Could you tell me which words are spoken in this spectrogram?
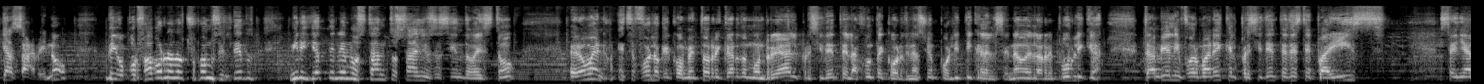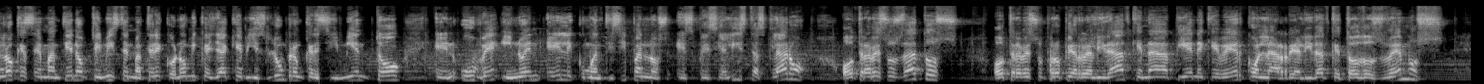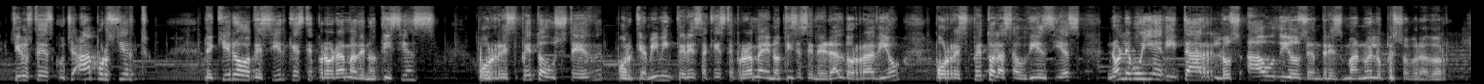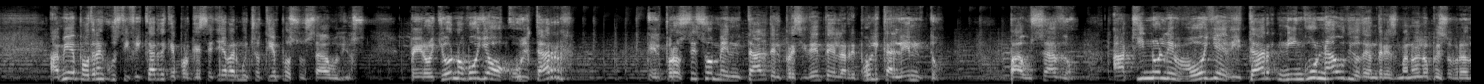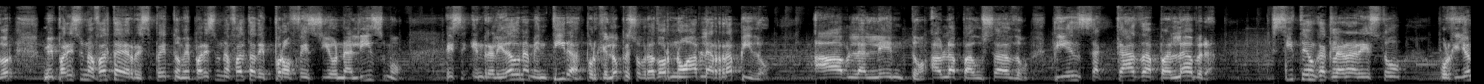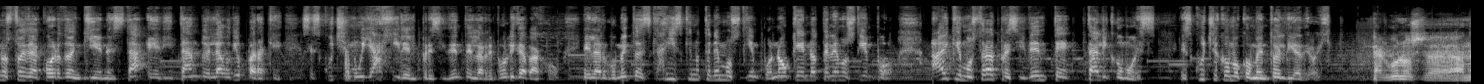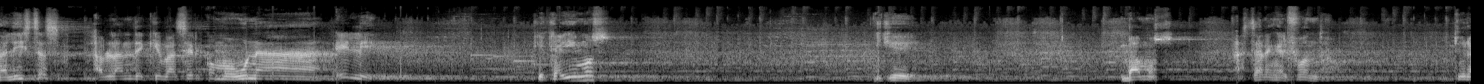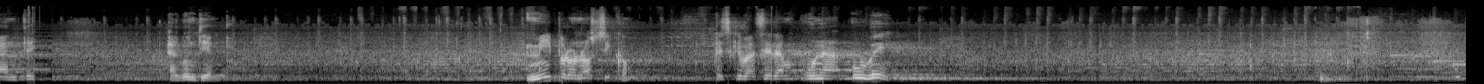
ya sabe, ¿no? Digo, por favor, no nos chupamos el dedo. Mire, ya tenemos tantos años haciendo esto. Pero bueno, esto fue lo que comentó Ricardo Monreal, presidente de la Junta de Coordinación Política del Senado de la República. También le informaré que el presidente de este país, señaló que se mantiene optimista en materia económica ya que vislumbra un crecimiento en V y no en L como anticipan los especialistas. Claro, otra vez sus datos, otra vez su propia realidad que nada tiene que ver con la realidad que todos vemos. ¿Quiere usted escuchar? Ah, por cierto, le quiero decir que este programa de noticias por respeto a usted, porque a mí me interesa que este programa de noticias en Heraldo Radio, por respeto a las audiencias, no le voy a editar los audios de Andrés Manuel López Obrador. A mí me podrán justificar de que porque se llevan mucho tiempo sus audios, pero yo no voy a ocultar el proceso mental del presidente de la República lento, pausado, Aquí no le voy a editar ningún audio de Andrés Manuel López Obrador. Me parece una falta de respeto, me parece una falta de profesionalismo. Es en realidad una mentira, porque López Obrador no habla rápido, habla lento, habla pausado, piensa cada palabra. Sí tengo que aclarar esto porque yo no estoy de acuerdo en quien está editando el audio para que se escuche muy ágil el presidente de la República bajo el argumento de que, es que no tenemos tiempo, no, que no tenemos tiempo. Hay que mostrar al presidente tal y como es. Escuche cómo comentó el día de hoy. Algunos uh, analistas hablan de que va a ser como una L, que caímos y que vamos a estar en el fondo durante algún tiempo. Mi pronóstico es que va a ser una V.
